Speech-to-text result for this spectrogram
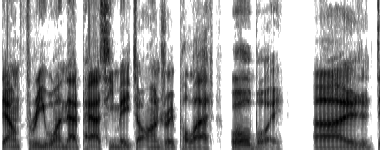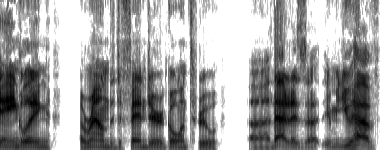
down 3 1, that pass he made to Andre Palat. Oh boy. Uh, dangling around the defender, going through. Uh, that is, uh, I mean, you have,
